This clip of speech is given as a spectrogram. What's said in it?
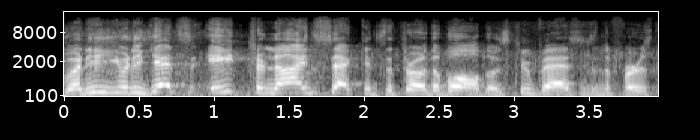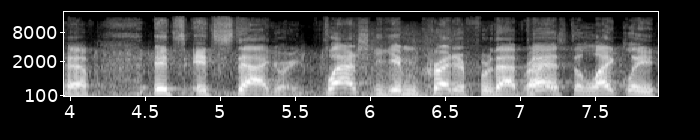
When he when he gets eight to nine seconds to throw the ball, those two passes in the first half, it's it's staggering. Plaschke gave him credit for that right. pass to Likely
